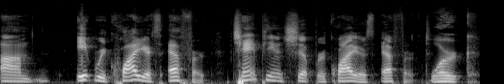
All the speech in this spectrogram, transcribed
um, it requires effort. Championship requires effort Work.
